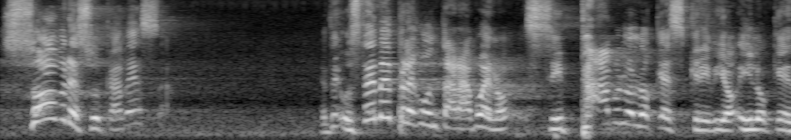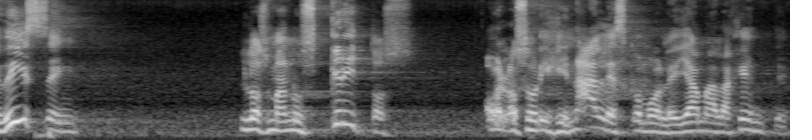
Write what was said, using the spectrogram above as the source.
sobre su cabeza. Usted me preguntará, bueno, si Pablo lo que escribió y lo que dicen los manuscritos o los originales, como le llama a la gente,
